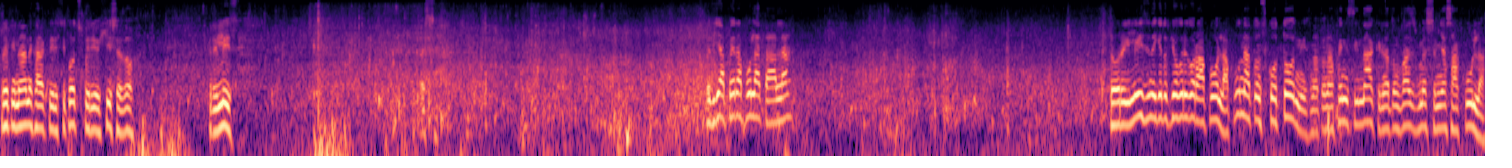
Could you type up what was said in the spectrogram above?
Πρέπει να είναι χαρακτηριστικό της περιοχής εδώ. Release Παιδιά πέρα από όλα τα άλλα Το release είναι και το πιο γρήγορο από όλα. Πού να τον σκοτώνεις, να τον αφήνεις στην άκρη, να τον βάζεις μέσα σε μια σακούλα.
